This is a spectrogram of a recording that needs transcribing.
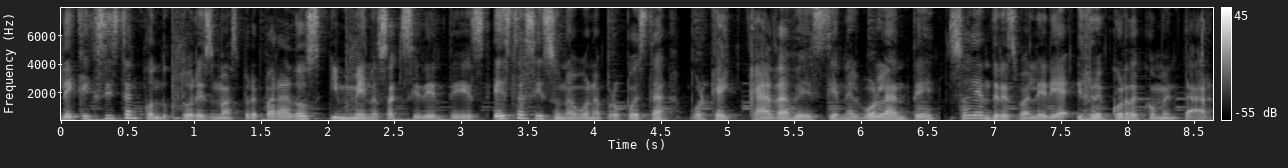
de que existan conductores más preparados y menos accidentes. Esta sí es una buena propuesta porque que hay cada bestia en el volante. Soy Andrés Valeria y recuerda comentar,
